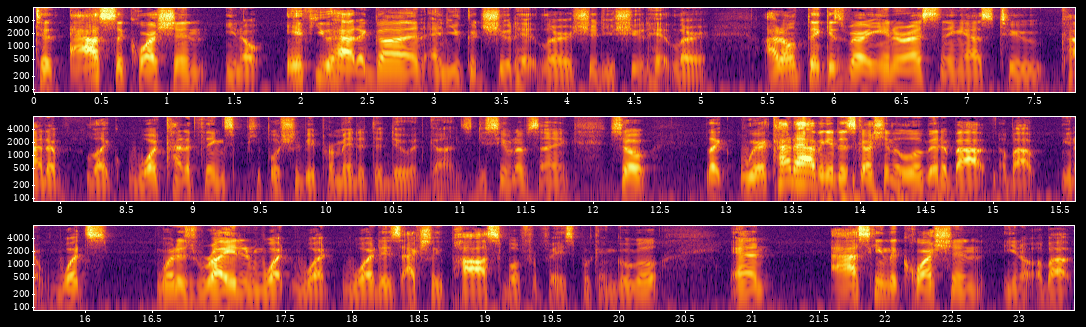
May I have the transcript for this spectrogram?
to ask the question, you know, if you had a gun and you could shoot Hitler, should you shoot Hitler? I don't think is very interesting as to kind of like what kind of things people should be permitted to do with guns. Do you see what I'm saying? So, like we're kind of having a discussion a little bit about about you know what's what is right and what what what is actually possible for Facebook and Google, and asking the question you know about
